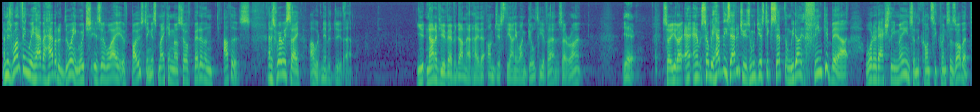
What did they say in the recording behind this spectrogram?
And there's one thing we have a habit of doing, which is a way of boasting. It's making myself better than others. And it's where we say, I would never do that. You, none of you have ever done that, hey? That, I'm just the only one guilty of that. Is that right? Yeah. So, you know, and, and so we have these attitudes and we just accept them. We don't think about what it actually means and the consequences of it.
